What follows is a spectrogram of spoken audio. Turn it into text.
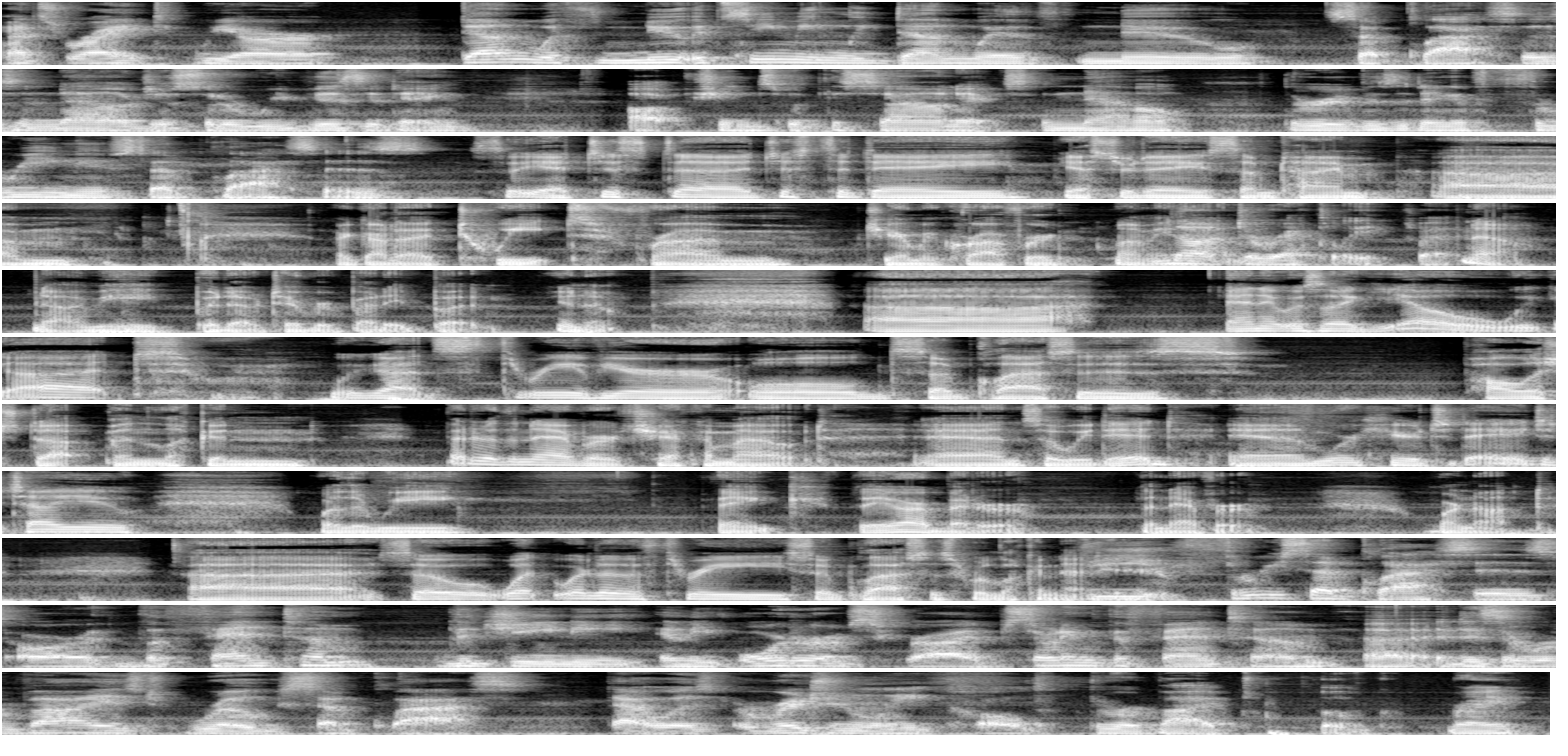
That's right. We are done with new. It's seemingly done with new subclasses, and now just sort of revisiting options with the psionics, and now the revisiting of three new subclasses. So yeah, just uh, just today, yesterday, sometime, um, I got a tweet from Jeremy Crawford. I mean, Not directly, but No, no. I mean, he put out to everybody, but you know, uh, and it was like, yo, we got we got three of your old subclasses polished up and looking better than ever. Check them out, and so we did, and we're here today to tell you whether we think they are better than ever or not. Uh, so, what what are the three subclasses we're looking at the here? three subclasses are the Phantom, the Genie, and the Order of Scribes. Starting with the Phantom, uh, it is a revised rogue subclass that was originally called the Revived Rogue, right?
